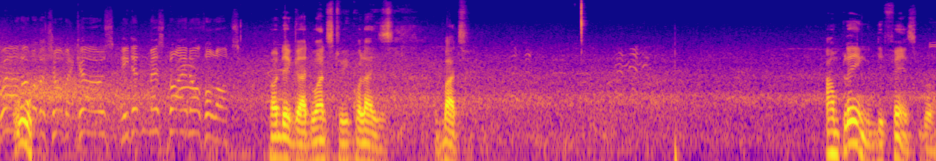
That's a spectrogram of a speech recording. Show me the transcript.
Well, Ooh. over the top it goes. He didn't miss by an awful lot. Odegaard wants to equalize, but I'm playing defense, bro.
